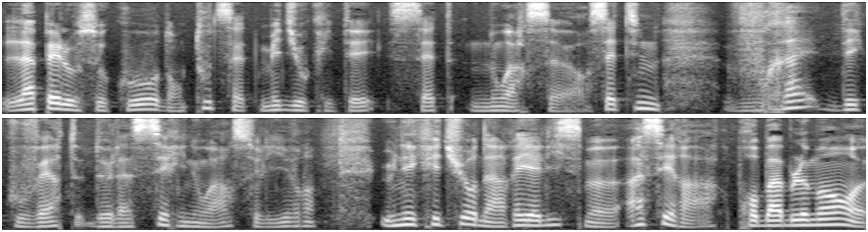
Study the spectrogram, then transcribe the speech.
l'appel au secours dans toute cette médiocrité, cette noirceur. C'est une vraie découverte de la série noire, ce livre, une écriture d'un réalisme assez rare, probablement... Euh,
